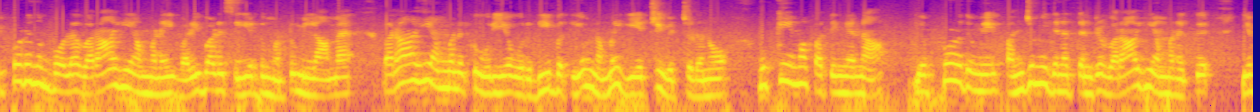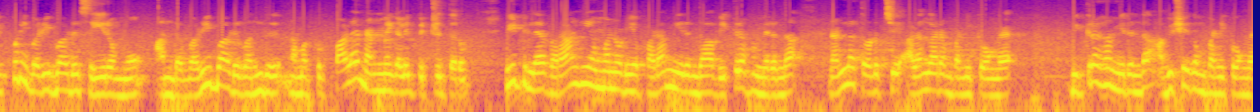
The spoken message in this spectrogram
எப்பொழுதும் போல வராகி அம்மனை வழிபாடு செய்யறது மட்டும் இல்லாமல் வராகி அம்மனுக்கு உரிய ஒரு தீபத்தையும் நம்ம ஏற்றி வச்சிடணும். முக்கியமாக பார்த்தீங்கன்னா எப்பொழுதுமே பஞ்சமி தினத்தன்று வராகி அம்மனுக்கு எப்படி வழிபாடு செய்கிறோமோ அந்த வழிபாடு வந்து நமக்கு பல நன்மைகளை பெற்றுத்தரும். வீட்டில் வராகி அம்மனுடைய படம் இருந்தால் விக்கிரகம் இருந்தால் நல்லா தொடச்சி அலங்காரம் பண்ணிக்கோங்க. விக்கிரகம் இருந்தால் அபிஷேகம் பண்ணிக்கோங்க.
